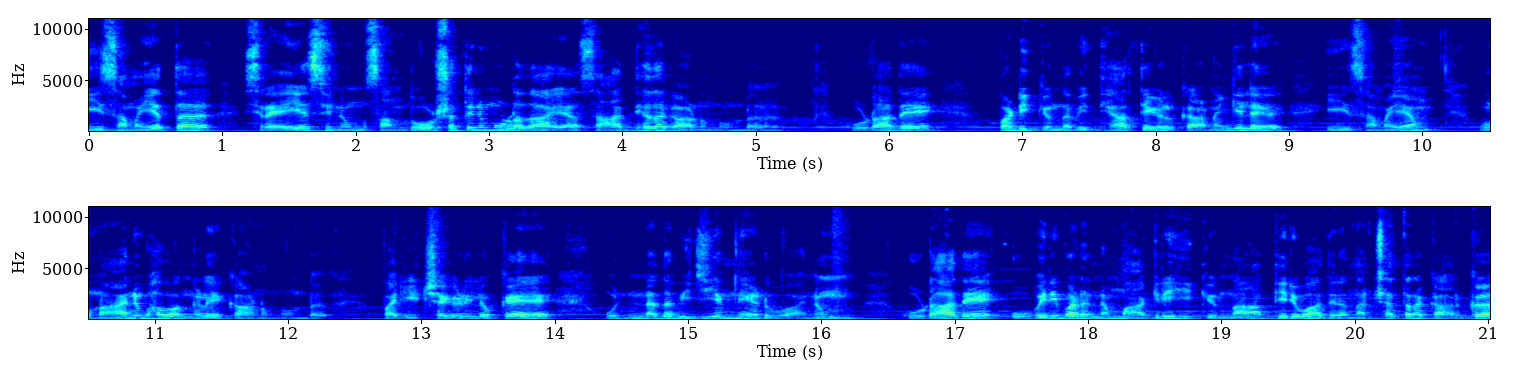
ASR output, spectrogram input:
ഈ സമയത്ത് ശ്രേയസ്സിനും സന്തോഷത്തിനുമുള്ളതായ സാധ്യത കാണുന്നുണ്ട്. കൂടാതെ പഠിക്കുന്ന വിദ്യാർത്ഥികൾക്കാണെങ്കിൽ ഈ സമയം ഗുണാനുഭവങ്ങളെ കാണുന്നുണ്ട്. പരീക്ഷകളിലൊക്കെ ഉന്നത വിജയം നേടുവാനും കൂടാതെ ഉപരിപഠനം ആഗ്രഹിക്കുന്ന തിരുവാതിര നക്ഷത്രക്കാർക്ക്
